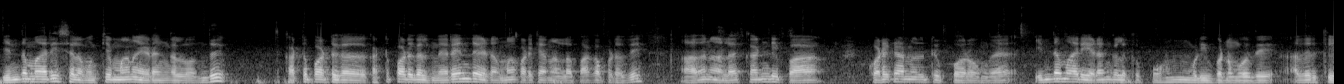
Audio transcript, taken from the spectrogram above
இந்த மாதிரி சில முக்கியமான இடங்கள் வந்து கட்டுப்பாட்டுகள் கட்டுப்பாடுகள் நிறைந்த இடமாக கொடைக்கானலில் பார்க்கப்படுது. அதனால் கண்டிப்பாக கொடைக்கானல் ட்ரிப் போகிறவங்க இந்த மாதிரி இடங்களுக்கு போகணும்னு முடிவு பண்ணும்போது அதற்கு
